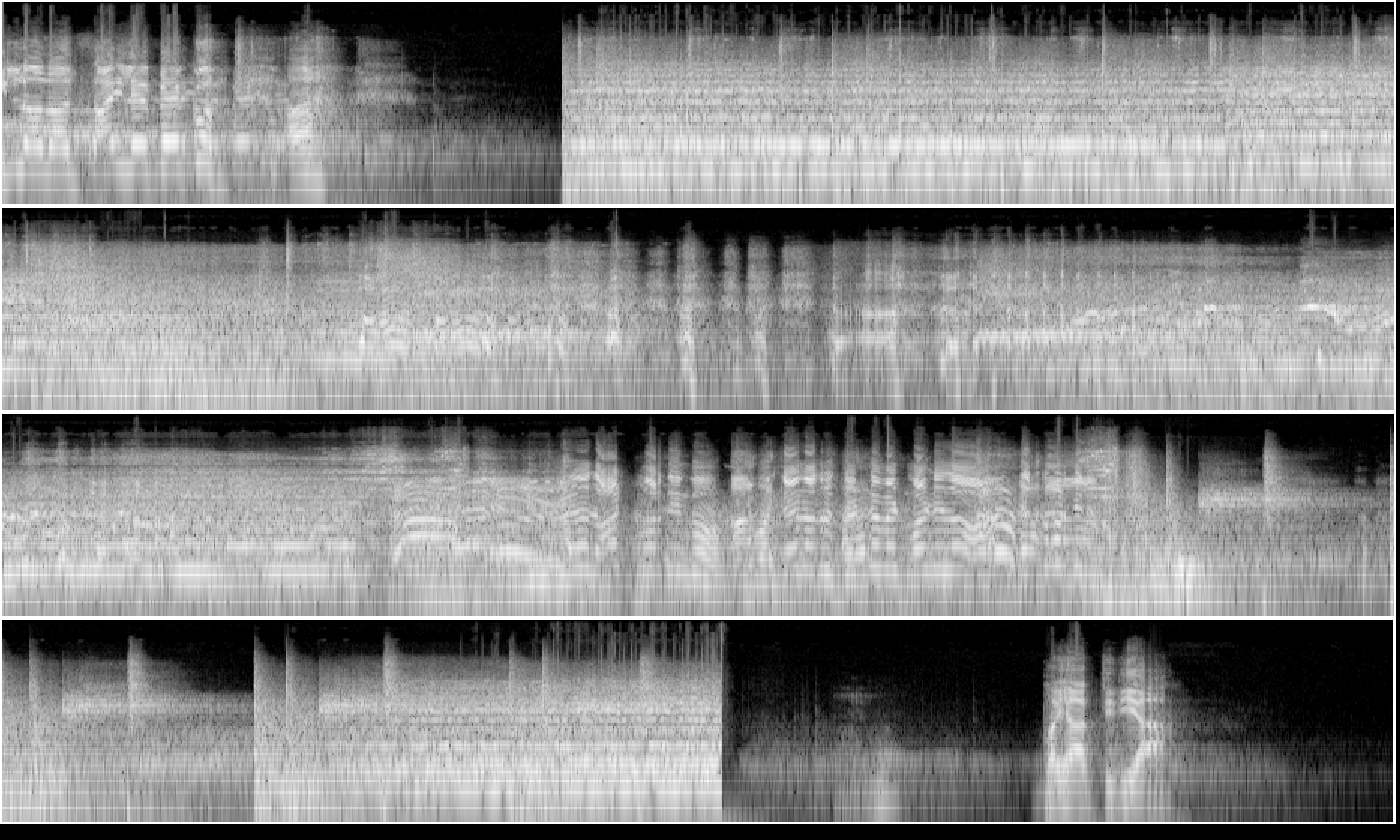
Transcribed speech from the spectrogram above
ಇಲ್ಲ ನಾನು ಸಾಯ್ಲೇಬೇಕು ಆ, ಇವತ್ತೇನಾದ್ರೂ ಸೆಂಟಿಮೆಂಟ್ ಮಾಡಿಲ್ಲ ಎತ್ಕೊಬರ್ತೀನಿ ಭಯ ಆಗ್ತಿದ್ಯಾ?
